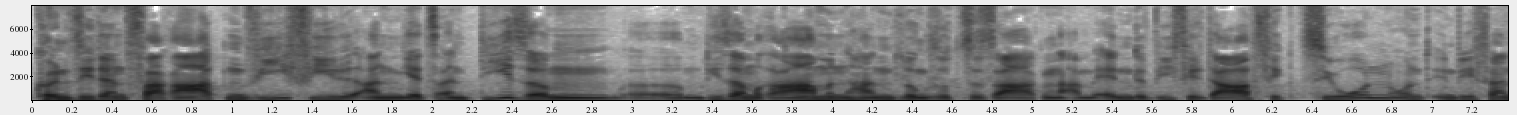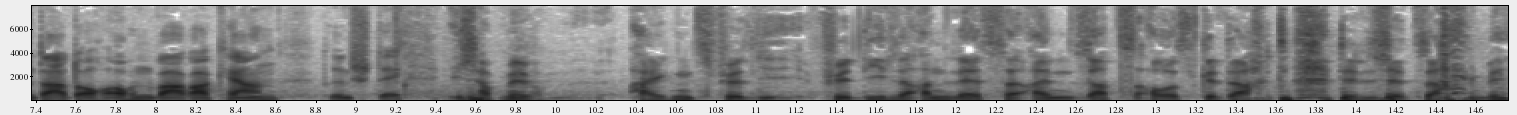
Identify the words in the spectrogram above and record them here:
Können Sie denn verraten, wie viel an jetzt an diesem, äh, diesem Rahmenhandlung sozusagen am Ende, wie viel da Fiktion und inwiefern da doch auch ein wahrer Kern drin steckt? Ich habe mir eigens für, die, für diese Anlässe einen Satz ausgedacht, den ich jetzt sagen will.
